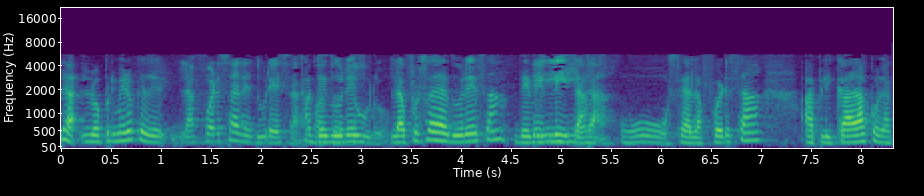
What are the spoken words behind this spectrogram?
La, lo primero que de, la fuerza de dureza, de dureza duro. la fuerza de dureza debilita, debilita. Oh, o sea la fuerza aplicada con la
